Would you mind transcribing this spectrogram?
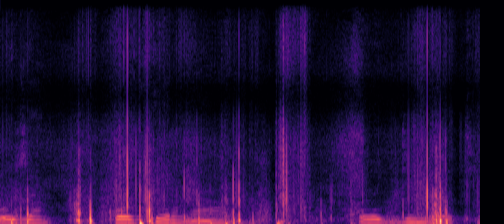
O yüzden korkuyorum ya. Eve gideyim belki.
